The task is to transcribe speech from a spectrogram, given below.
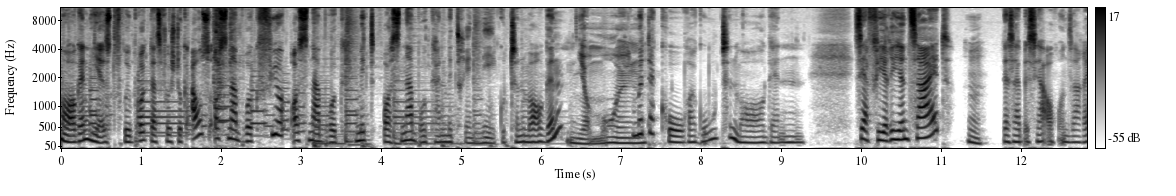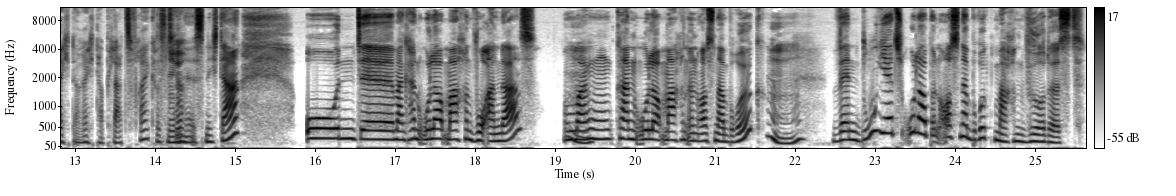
Morgen, hier ist Frühbrück, das Frühstück aus Osnabrück für Osnabrück mit Osnabrückern mit René. Guten Morgen. Ja, moin. Mit der Cora. Guten Morgen. Ist ja Ferienzeit. Hm. Deshalb ist ja auch unser rechter, rechter Platz frei. Christine Ja. ist nicht da. Und äh, man kann Urlaub machen woanders. Und man kann Urlaub machen in Osnabrück. Hm. Wenn du jetzt Urlaub in Osnabrück machen würdest,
